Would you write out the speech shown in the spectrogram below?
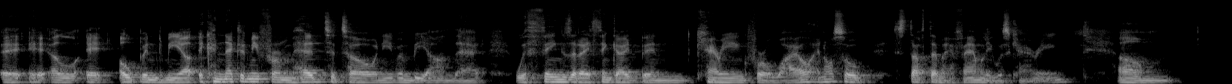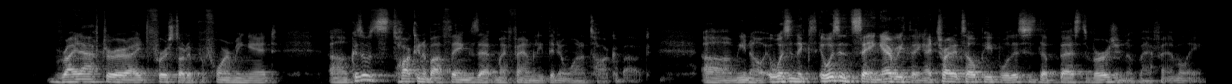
It, it, it opened me up. It connected me from head to toe and even beyond that with things that I think I'd been carrying for a while, and also stuff that my family was carrying. Um, right after I first started performing it, because uh, it was talking about things that my family didn't want to talk about. Um, you know, it wasn't it wasn't saying everything. I try to tell people this is the best version of my family,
